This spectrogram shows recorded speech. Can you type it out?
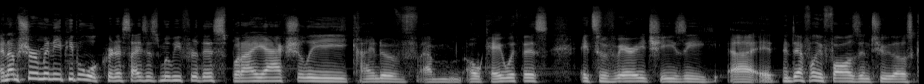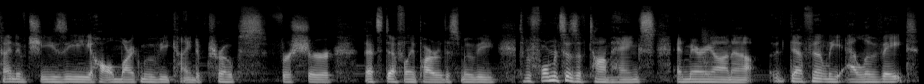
And I'm sure many people will criticize this movie for this, but I actually kind of am okay with this. It's very cheesy. Uh, it, it definitely falls into those kind of cheesy Hallmark movie kind of tropes for sure. That's definitely part of this movie. The performances of Tom Hanks and Mariana definitely elevate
